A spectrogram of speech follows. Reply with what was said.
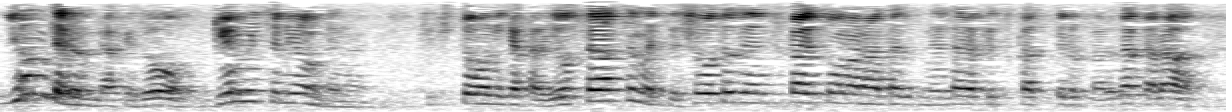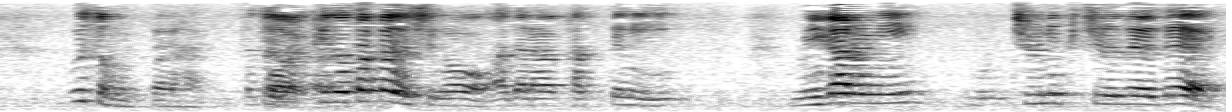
読んでるんだけど厳密に読んでないんです。適当にだから寄せ集めて小説に使えそうなネタネタだけ使ってるからだから嘘もいっぱい入る。例えば木戸孝允のあだ名が勝手に身軽に中肉中背で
